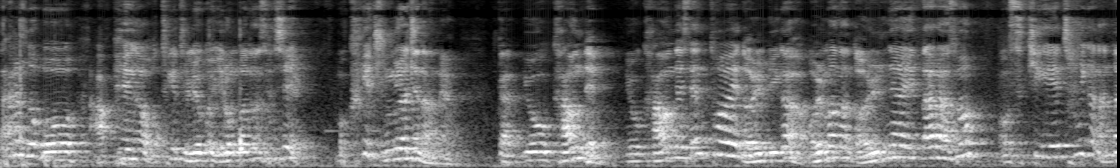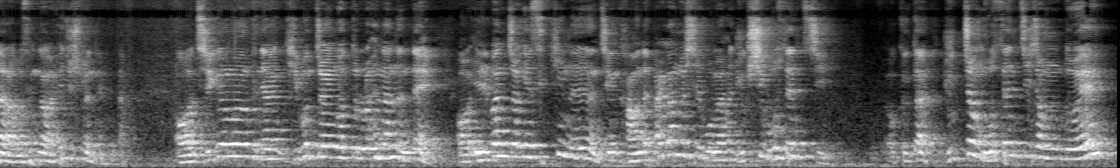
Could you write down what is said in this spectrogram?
다른 거 뭐 앞에가 어떻게 들려고 이런 거는 사실 뭐 크게 중요하진 않아요. 그러니까 요 가운데 요 가운데 센터의 넓이가 얼마나 넓냐에 따라서 어, 스키의 차이가 난다라고 생각을 해주시면 됩니다. 어, 지금은 그냥 기본적인 것들로 해놨는데 어, 일반적인 스키는 지금 가운데 빨간 글씨를 보면 한 65cm 어, 그러니까 6.5cm 정도의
